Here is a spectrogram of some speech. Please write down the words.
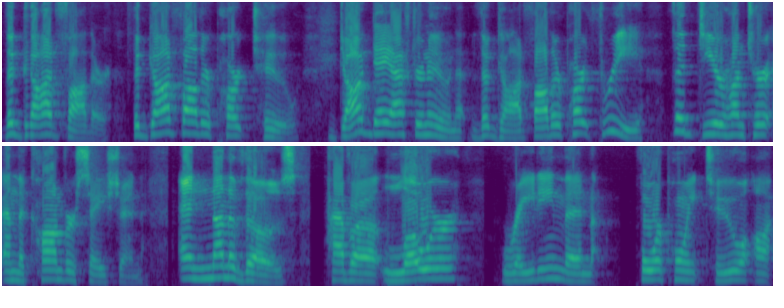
The Godfather, The Godfather Part 2, Dog Day Afternoon, The Godfather Part 3, The Deer Hunter, and The Conversation. And none of those have a lower rating than 4.2 on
